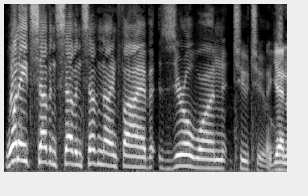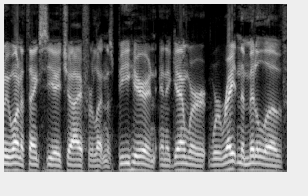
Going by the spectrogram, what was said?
1-877-795-0122 Again, we want to thank CHI for letting us be here, and, and again, we're we're right in the middle of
